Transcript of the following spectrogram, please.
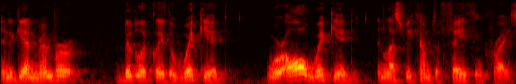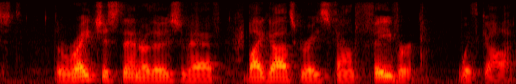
And again, remember biblically, the wicked, we're all wicked unless we come to faith in Christ. The righteous, then, are those who have, by God's grace, found favor with God.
